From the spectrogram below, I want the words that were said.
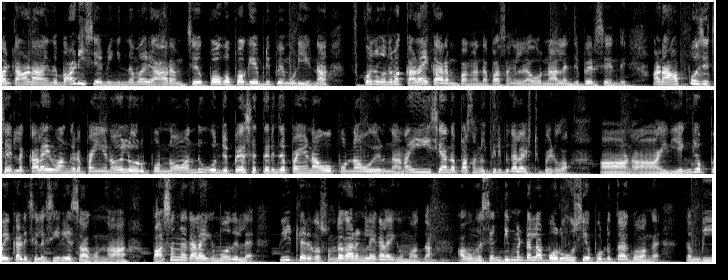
பட் ஆனால் இந்த பாடி ஷேமிங் இந்த மாதிரி ஆரம்பிச்சு போக போக எப்படி போய் முடியும்னா கொஞ்சம் கொஞ்சமாக கலாய்க்க ஆரம்பிப்பாங்க அந்த பசங்களை ஒரு நாலஞ்சு பேர் சேர்ந்து. ஆனால் ஆப்போசிட் சைடில் கலை வாங்குற பையனோ இல்லை ஒரு பொண்ணோ வந்து கொஞ்சம் பேச தெரிஞ்ச பையனாவோ பொண்ணாவோ இருந்தானா ஈஸியாக அந்த பசங்களை திருப்பி கலாய்ச்சிட்டு போயிடுவா. ஆனால் இது எங்கே போய் கடைசியில் சீரியஸ் ஆகும்னா பசங்க கலாய்க்கும் போது இல்லை வீட்டில் இருக்க சொந்தக்காரங்களே கலாய்க்கும் போது தான். அவங்க சென்டிமெண்டலாக இப்போ ஒரு ஊசியை போட்டு தாக்குவாங்க. தம்பி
